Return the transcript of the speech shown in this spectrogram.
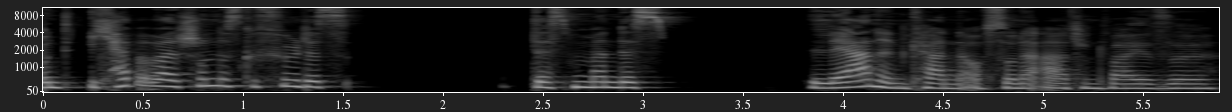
Und ich habe aber schon das Gefühl, dass, dass man das lernen kann auf so eine Art und Weise.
